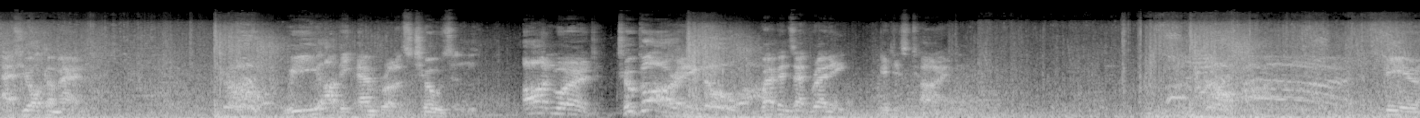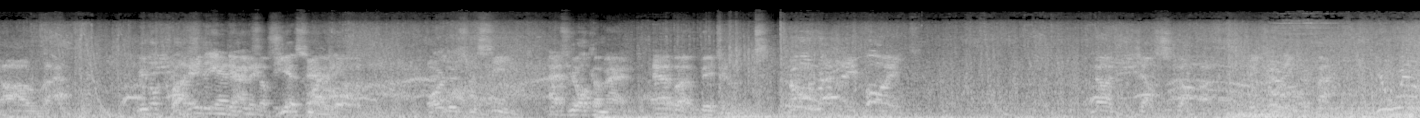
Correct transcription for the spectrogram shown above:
At your command. We are the Emperor's chosen. Onward to glory! Weapons at ready. It is time. Fear our wrath. We will crush the enemies of the Yes, my lord. Orders received. At your command. Ever vigilant. To rally point! None shall stop us. Returning to battle. You will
